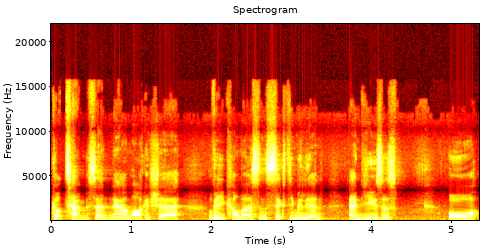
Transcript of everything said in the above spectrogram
got 10% now market share of e-commerce and 60 million end users. Or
